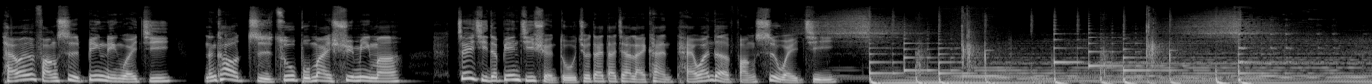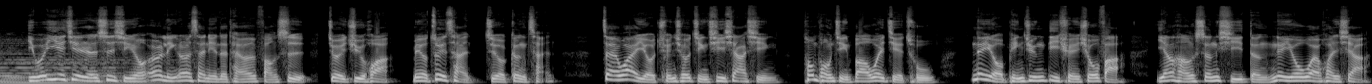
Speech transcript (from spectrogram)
台湾房市濒临危机，能靠只租不卖续命吗？这一集的编辑选读就带大家来看台湾的房市危机。一位业界人士形容二零二三年的台湾房市，就一句话：没有最惨，只有更惨。在外有全球景气下行，通膨警报未解除。内有平均地权修法、央行升息等内忧外患下，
